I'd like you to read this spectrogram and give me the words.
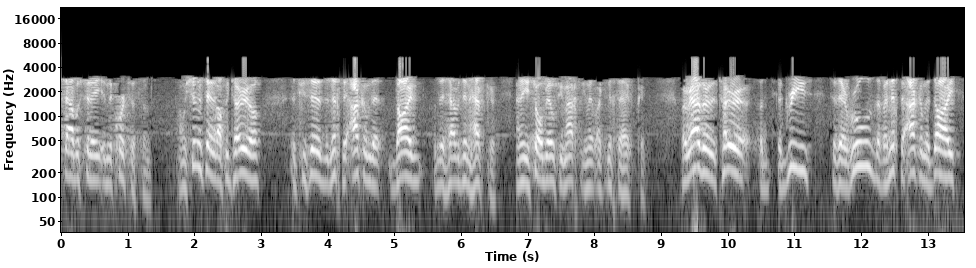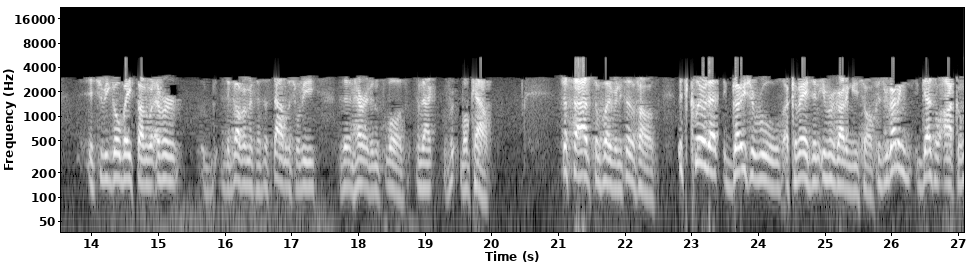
established today in the court systems. And we shouldn't say that Alpi Torah is considered the Nichte Akum that died that have it in Hefker. And he saw be able to be machzik in it like Nichte Hefker. But rather the Torah agrees to their rules that by Nichte Akum that die, it should be go based on whatever the government has established will be the inheritance laws in that locale. Just to add some flavor, and he says as follows it's clear that Geisha rules are conveyed in even regarding Yisrael. Because regarding Gezel Akum,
